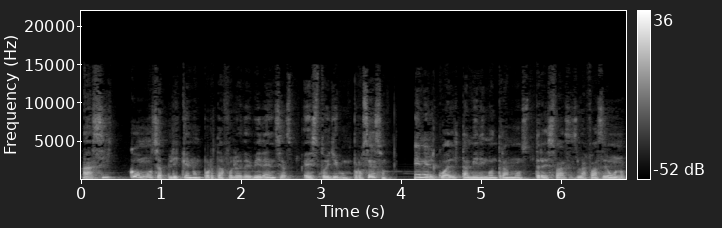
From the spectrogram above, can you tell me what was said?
así como se aplica en un portafolio de evidencias, esto lleva un proceso, en el cual también encontramos tres fases. La fase 1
